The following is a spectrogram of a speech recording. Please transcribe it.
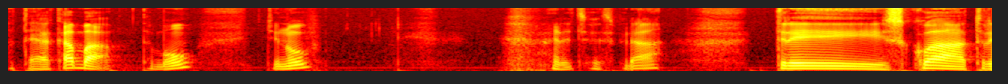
Até acabar, tá bom? De novo. Peraí, deixa eu respirar três, quatro.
